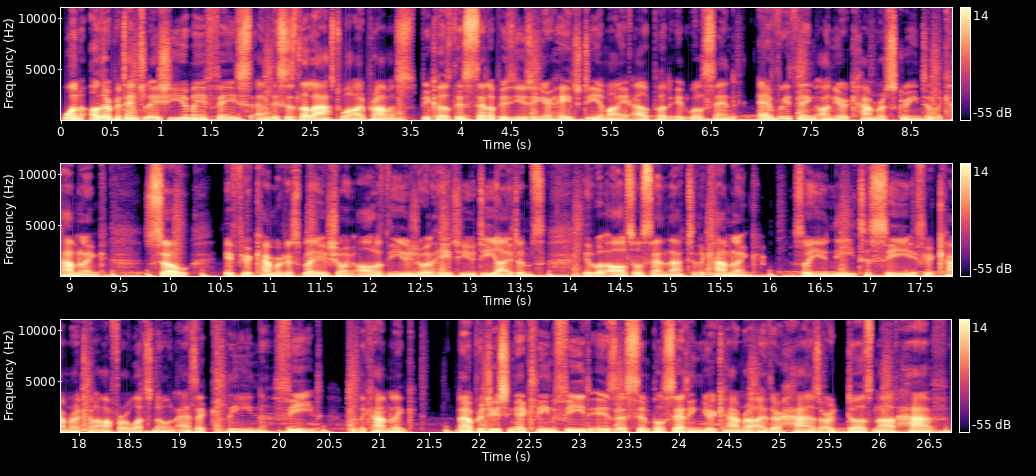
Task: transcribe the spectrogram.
One other potential issue you may face, and this is the last one I promise, because this setup is using your HDMI output, it will send everything on your camera screen to the Camlink. So, if your camera display is showing all of the usual HUD items, it will also send that to the Camlink. So you need to see if your camera can offer what's known as a clean feed to the Camlink. Now producing a clean feed is a simple setting your camera either has or does not have.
